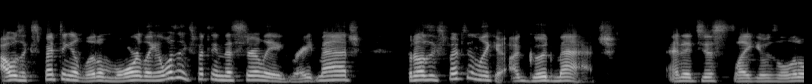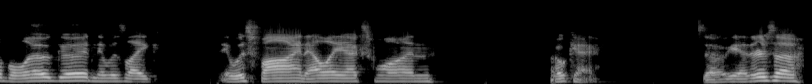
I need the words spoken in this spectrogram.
I was expecting a little more. Like I wasn't expecting necessarily a great match, but I was expecting like a, a good match and it just like it was a little below good, and it was like it was fine. LAX won. Okay. So yeah, there's a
